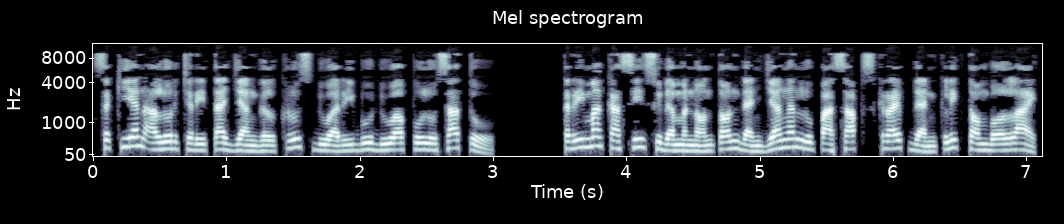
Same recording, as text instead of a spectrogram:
Sekian alur cerita Jungle Cruise 2021. Terima kasih sudah menonton dan jangan lupa subscribe dan klik tombol like.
